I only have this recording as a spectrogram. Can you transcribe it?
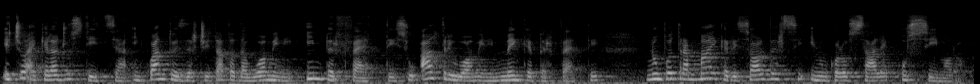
e cioè che la giustizia, in quanto esercitata da uomini imperfetti su altri uomini men che perfetti, non potrà mai che risolversi in un colossale ossimoro.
